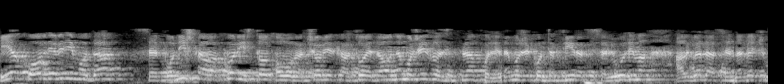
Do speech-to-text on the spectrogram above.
Iako ovdje vidimo da se poništava korist od ovoga čovjeka, a to je da on ne može izlaziti napolje, ne može kontaktirati sa ljudima, ali gleda se na veću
